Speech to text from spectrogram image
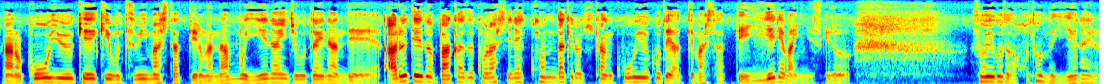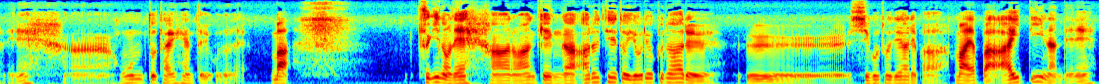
あの、こういう経験を積みましたっていうのが何も言えない状態なんで、ある程度場数こなしてね、こんだけの期間こういうことやってましたって言えればいいんですけど、そういうことがほとんど言えないのでね、うん、ほんと大変ということで。まあ、次のね、あの案件がある程度余力のある、仕事であれば、まあやっぱ IT なんでね、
